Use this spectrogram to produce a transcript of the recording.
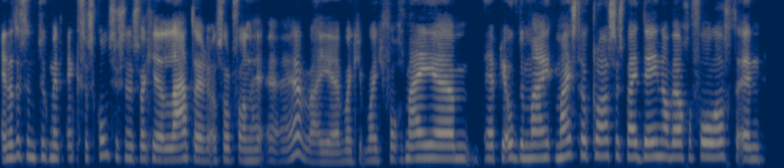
En dat is natuurlijk met access consciousness, wat je later een soort van, hè, waar je, wat, je, wat je volgens mij, um, heb je ook de maestro classes bij Dana wel gevolgd. En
